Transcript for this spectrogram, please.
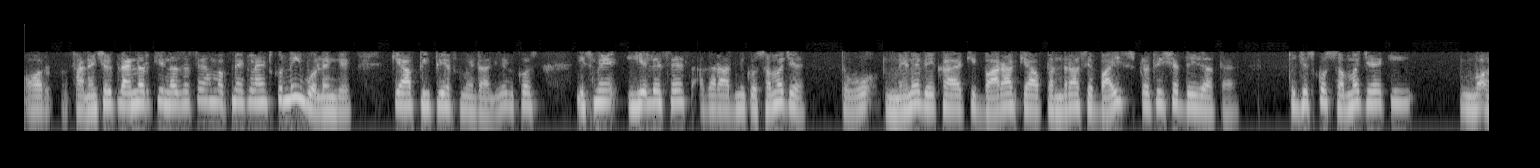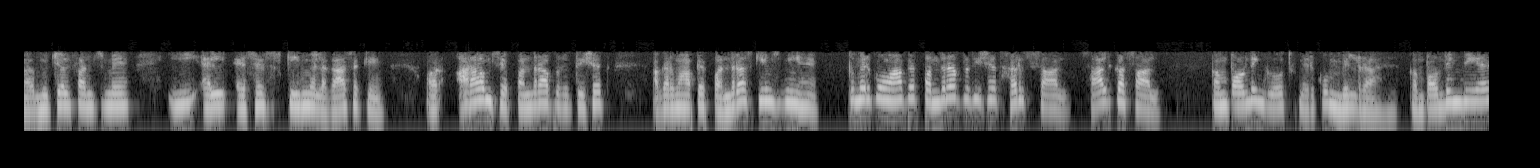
और फाइनेंशियल प्लानर की नज़र से हम अपने क्लाइंट्स को नहीं बोलेंगे कि आप पीपीएफ में डालिए बिकॉज़ इसमें ईएलएसएस e अगर आदमी को समझ है तो वो मैंने देखा है कि 12 क्या 15 से 22 प्रतिशत दे जाता है। तो जिसको समझ है कि म्यूचुअल फंड्स में E L S S scheme में लगा सकें और आराम से 15 प्रतिशत अगर वहाँ पे 15 स्कीम्स भी हैं तो मेरे को वहाँ पे 15 प्रतिशत हर साल साल का साल कंपाउंडिंग ग्रोथ मेरे को मिल रहा है। कंपाउंडिंग भी है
